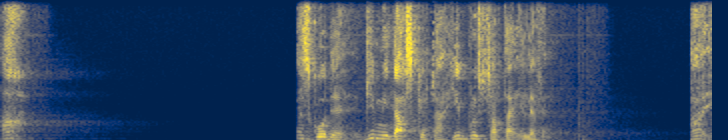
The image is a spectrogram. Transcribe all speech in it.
Ah. Let's go there. Give me that scripture, Hebrews chapter 11. Hi.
